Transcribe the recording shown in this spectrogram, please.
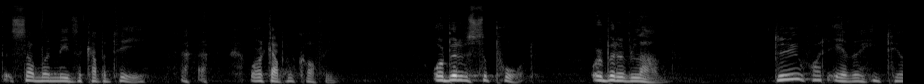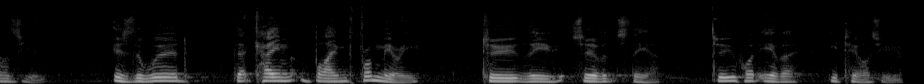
that someone needs a cup of tea or a cup of coffee or a bit of support or a bit of love? Do whatever he tells you, is the word that came by, from Mary to the servants there. Do whatever he tells you.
